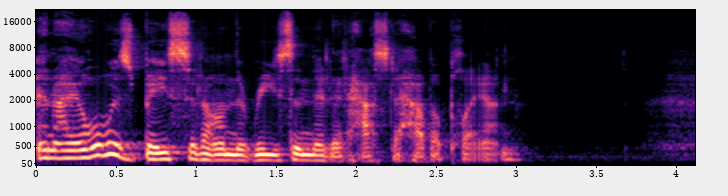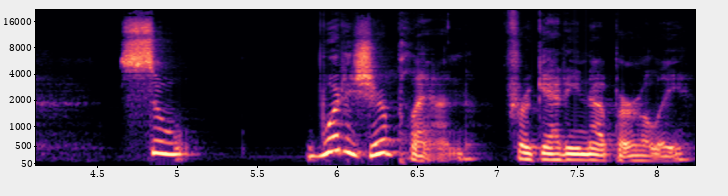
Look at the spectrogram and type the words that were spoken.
and I always base it on the reason that it has to have a plan. So, what is your plan for getting up early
